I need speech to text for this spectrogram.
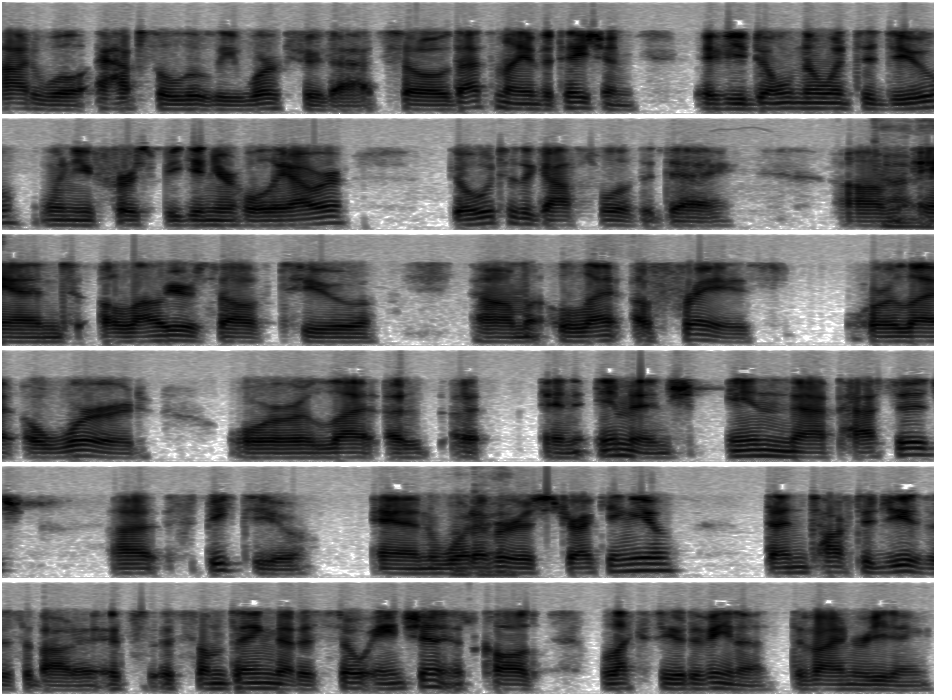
God will absolutely work through that. So that's my invitation. If you don't know what to do when you first begin your holy hour, go to the gospel of the day um, and allow yourself to um, let a phrase or let a word or let a, a, an image in that passage uh, speak to you. And whatever is striking you, then talk to Jesus about it. It's, it's something that is so ancient. It's called Lectio Divina, divine reading,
